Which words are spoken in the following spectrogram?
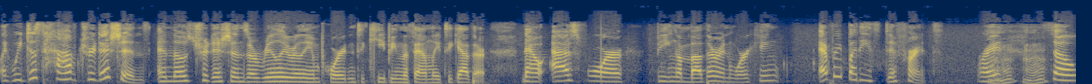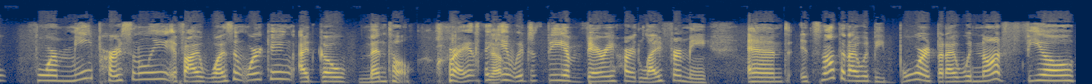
Like we just have traditions, and those traditions are really, really important to keeping the family together. Now, as for being a mother and working, everybody's different, right? Mhm, mhm. So for me personally, if I wasn't working, I'd go mental, right? Like Yep. it would just be a very hard life for me. And it's not that I would be bored, but I would not feel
